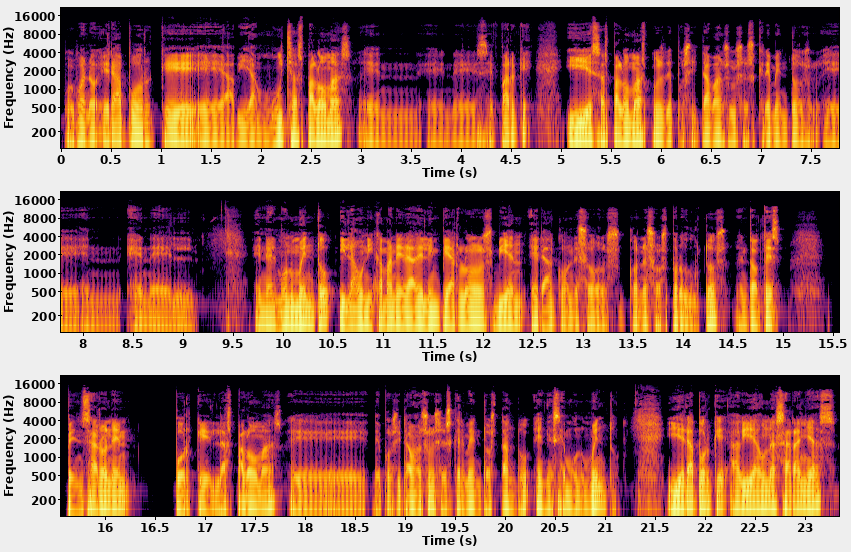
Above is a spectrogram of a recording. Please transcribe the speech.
Pues bueno, era porque eh, había muchas palomas en, en, ese parque y esas palomas pues depositaban sus excrementos en, en, el, en el monumento y la única manera de limpiarlos bien era con esos, con esos productos. Entonces pensaron en porque las palomas eh, depositaban sus excrementos tanto en ese monumento. Y era porque había unas arañas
